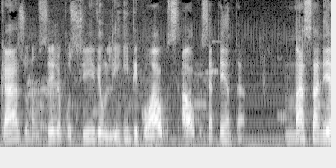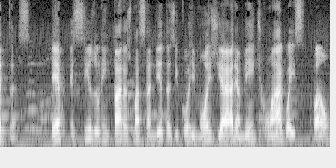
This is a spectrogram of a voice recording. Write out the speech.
Caso não seja possível, limpe com álcool, álcool 70. Maçanetas. É preciso limpar as maçanetas e corrimões diariamente com água e sabão,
